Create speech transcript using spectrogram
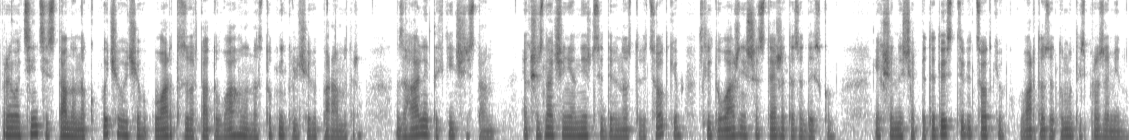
При оцінці стану накопичувачів варто звертати увагу на наступні ключові параметри. Загальний технічний стан. Якщо значення нижче 90%, слід уважніше стежити за диском. Якщо нижче 50%, варто задуматись про заміну.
